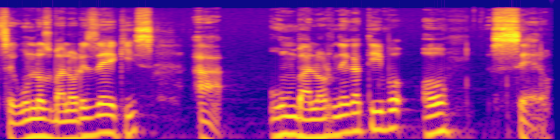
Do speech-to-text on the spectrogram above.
según los valores de x, a un valor negativo o 0.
